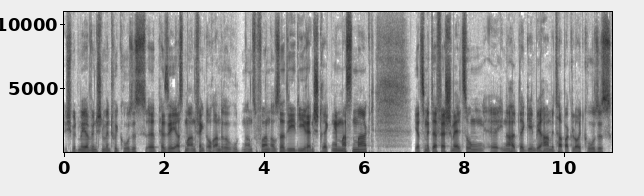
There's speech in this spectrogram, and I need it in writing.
ich würde mir ja wünschen, wenn Tui Cruises äh, per se erstmal anfängt, auch andere Routen anzufahren, außer die, die Rennstrecken im Massenmarkt. Jetzt mit der Verschmelzung äh, innerhalb der GmbH mit Hapag-Lloyd Cruises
